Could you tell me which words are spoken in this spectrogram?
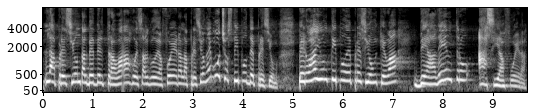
La presión tal vez del trabajo es algo de afuera, la presión. Hay muchos tipos de presión, pero hay un tipo de presión que va de adentro hacia afuera.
